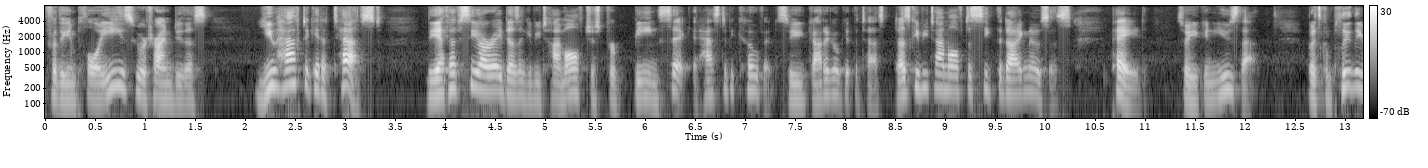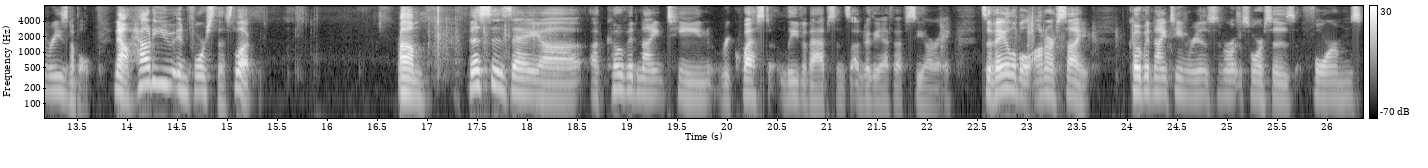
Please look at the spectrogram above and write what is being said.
for the employees who are trying to do this, you have to get a test. The FFCRA doesn't give you time off just for being sick. It has to be COVID. So you got to go get the test. It does give you time off to seek the diagnosis, paid. So you can use that. But it's completely reasonable. Now, how do you enforce this? Look, um, this is a, uh, a COVID 19 request leave of absence under the FFCRA. It's available on our site COVID 19 resources, forms,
